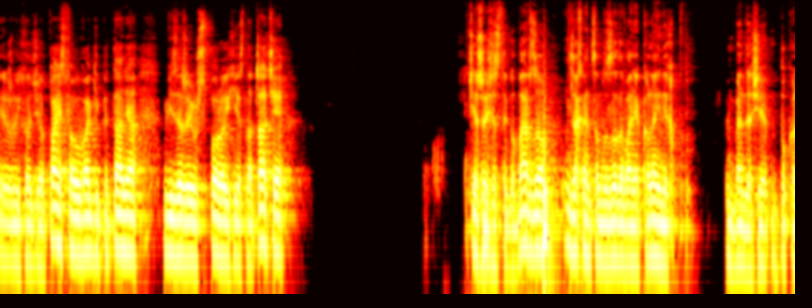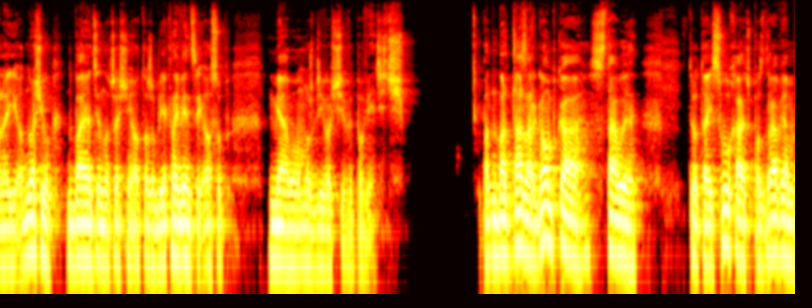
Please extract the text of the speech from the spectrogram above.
jeżeli chodzi o Państwa uwagi, pytania. Widzę, że już sporo ich jest na czacie. Cieszę się z tego bardzo. Zachęcam do zadawania kolejnych. Będę się po kolei odnosił, dbając jednocześnie o to, żeby jak najwięcej osób miało możliwość się wypowiedzieć. Pan Baltazar Gąbka, stały tutaj słuchać, pozdrawiam.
